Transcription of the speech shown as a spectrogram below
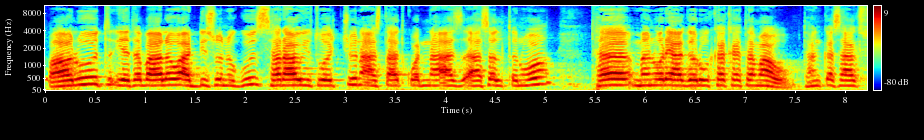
ጧሉት የተባለው አዲሱ ንጉስ ሰራዊቶቹን አስታጥቆና አሰልጥኖ ተመኖሪያ አገሩ ከከተማው ተንቀሳቅሶ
